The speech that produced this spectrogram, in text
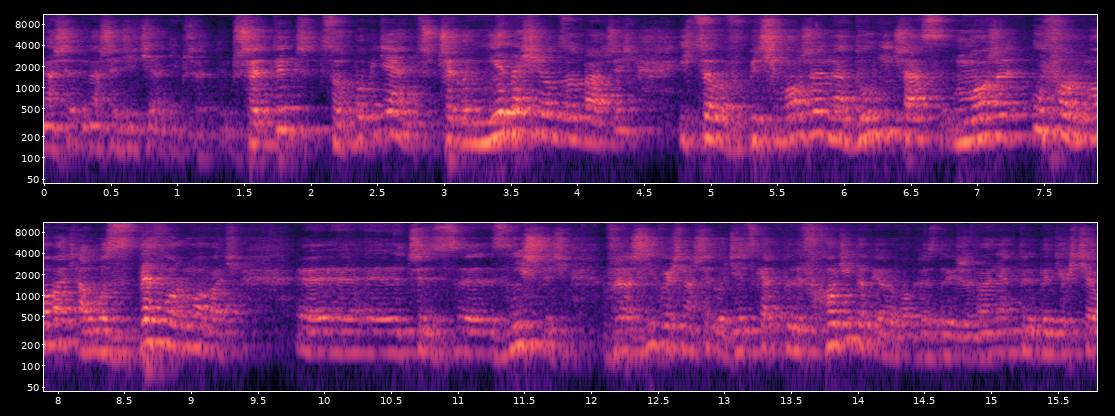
nasze, nasze dzieciaki przed tym. Przed tym, co powiedziałem, czego nie da się odzobaczyć i co być może na długi czas może uformować albo zdeformować e, e, czy zniszczyć wrażliwość naszego dziecka, który wchodzi dopiero w okres dojrzewania, który będzie chciał,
